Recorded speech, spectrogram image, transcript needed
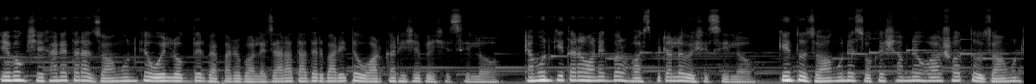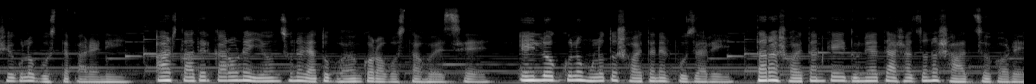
এবং সেখানে তারা জংউনকে ওই লোকদের ব্যাপারে বলে যারা তাদের বাড়িতে ওয়ার্কার হিসেবে এসেছিল। এমনকি তারা অনেকবার হসপিটালেও এসেছিল। কিন্তু জংউনের চোখের সামনে হওয়া সত্ত্বেও জংউন সেগুলো বুঝতে পারেনি। আর তাদের কারণে ইয়নসুনের এত ভয়ঙ্কর অবস্থা হয়েছে। এই লোকগুলো মূলত শয়তানের পূজারী। তারা শয়তানকে এই দুনিয়াতে আসার জন্য সাহায্য করে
